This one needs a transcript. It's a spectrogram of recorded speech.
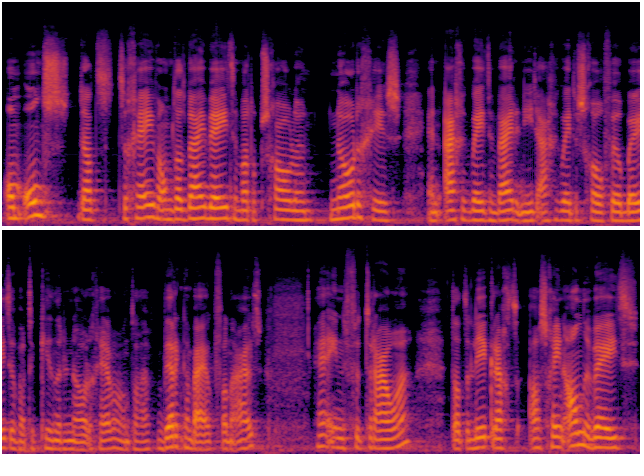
om ons dat te geven, omdat wij weten wat op scholen nodig is. En eigenlijk weten wij het niet, eigenlijk weet de school veel beter wat de kinderen nodig hebben, want daar werken wij ook van uit. Hè, in het vertrouwen dat de leerkracht als geen ander weet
